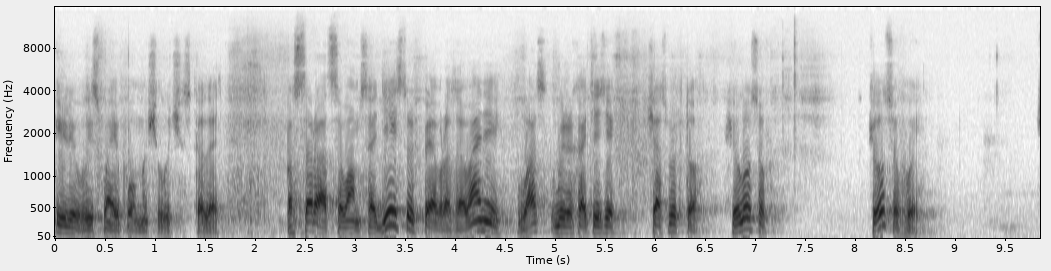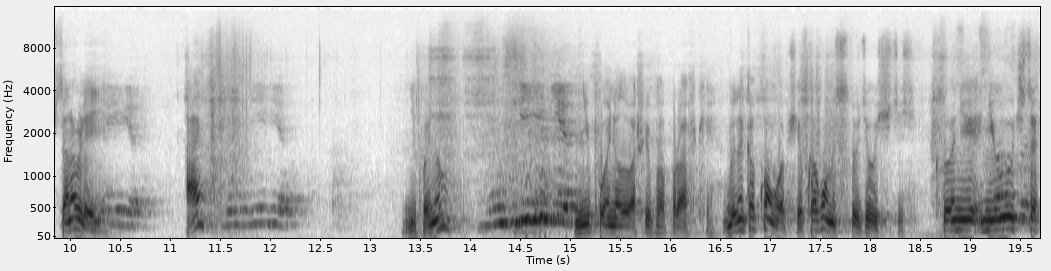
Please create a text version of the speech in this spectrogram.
или вы с моей помощью, лучше сказать, постараться вам содействовать в преобразовании вас. Вы же хотите... Сейчас вы кто? Философ? Философ вы? Становление. А? Не понял? Музеевед. Не понял вашей поправки. Вы на каком вообще? В каком институте учитесь? Кто не, не учится,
